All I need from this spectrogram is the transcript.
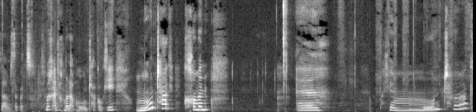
Samstag. Ich mache einfach mal ab Montag, okay? Montag kommen, äh, hier Montag,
